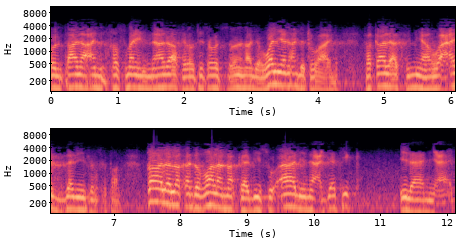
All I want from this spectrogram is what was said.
قول تعالى عن الخصمين إن هذا آخر تسعة وتسعون ناجة ولي نعجة واحدة. فقال أكفنيها وعزني في الخطاب. قال لقد ظلمك بسؤال نعجتك إلى نعاجه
